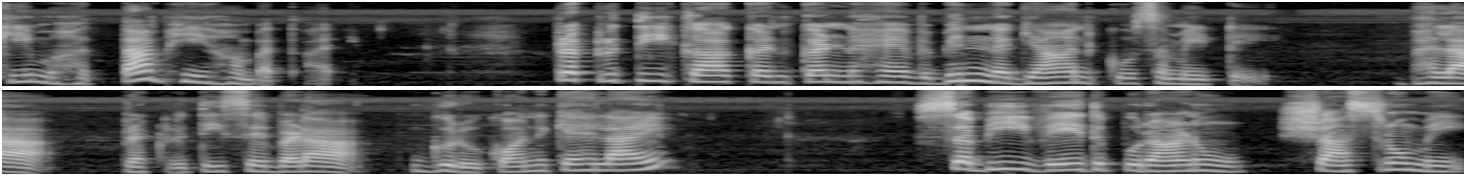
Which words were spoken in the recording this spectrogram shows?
की महत्ता भी यहाँ बताए प्रकृति का कण कण है, विभिन्न ज्ञान को समेटे। भला प्रकृति से बड़ा गुरु कौन कहलाए? सभी वेद पुराणों, शास्त्रों में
